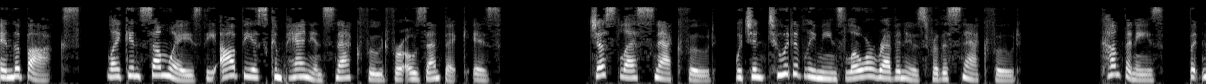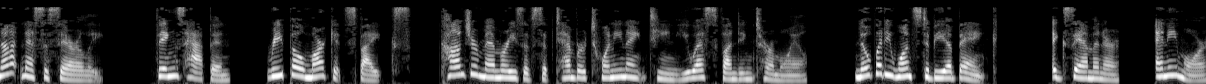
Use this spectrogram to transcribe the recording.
In the box. Like in some ways the obvious companion snack food for Ozempic is just less snack food, which intuitively means lower revenues for the snack food companies, but not necessarily. Things happen. Repo market spikes. Conjure memories of September 2019 U.S. funding turmoil. Nobody wants to be a bank. Examiner. Anymore.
